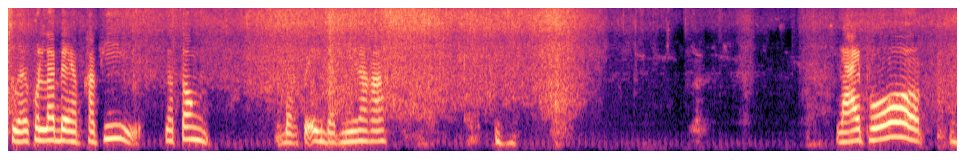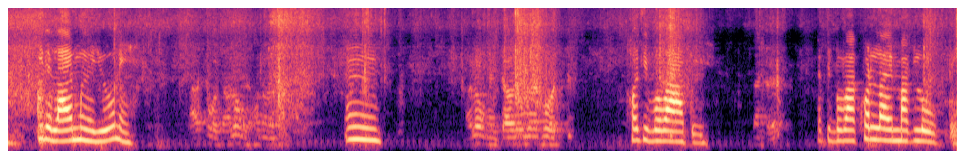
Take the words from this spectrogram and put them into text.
สวยคนละแบบค่ะพี่เราต้องบอกตัวเองแบบนี้นะคะลายโพดกินได้หลายมืออยู่นี่ อาโทษเอาลงเอาลงอืมเอาลงให้เจ้าลงมาโทษเขาจิบว่าติเขาจิบว่าคนลอยมักลูกติ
